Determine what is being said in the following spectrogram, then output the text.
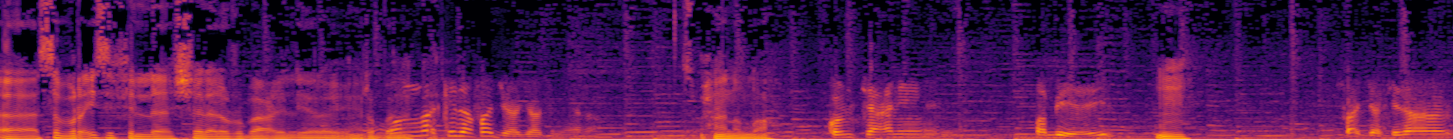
السبب الرئيسي في الشلل الرباعي اللي ربنا. والله كذا فجأة جاتني أنا. سبحان الله. كنت يعني طبيعي. امم فجأة كذا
